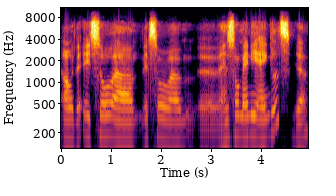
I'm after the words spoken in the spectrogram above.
oh, the, it's so um, it's so um, uh, has so many angles. Yeah,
